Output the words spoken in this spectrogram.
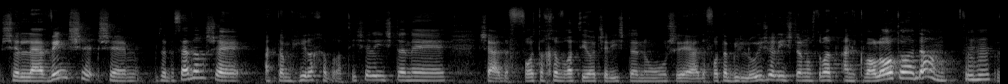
של להבין שזה בסדר שהתמהיל החברתי שלי ישתנה, שהעדפות החברתיות שלי ישתנו, שהעדפות הבילוי שלי ישתנו, זאת אומרת, אני כבר לא אותו אדם, mm-hmm.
